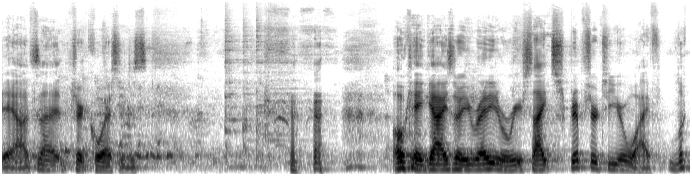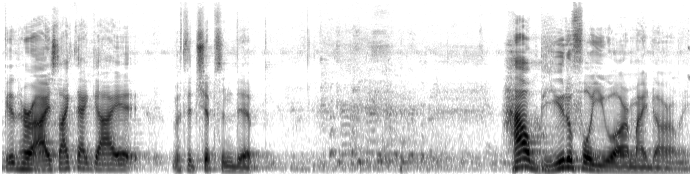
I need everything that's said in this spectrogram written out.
Yeah, it's not a trick question. Just Okay, guys, are you ready to recite scripture to your wife? Look in her eyes like that guy with the chips and dip. How beautiful you are, my darling.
